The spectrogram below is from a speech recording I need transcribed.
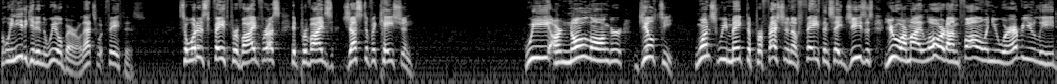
But we need to get in the wheelbarrow. That's what faith is. So, what does faith provide for us? It provides justification. We are no longer guilty Once we make the profession of faith and say, Jesus, you are my Lord, I'm following you wherever you lead,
